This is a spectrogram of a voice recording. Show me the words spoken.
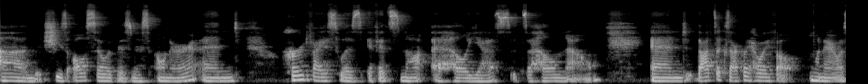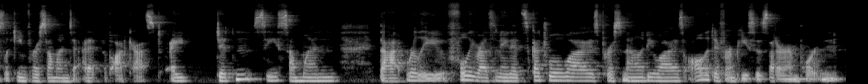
um, she's also a business owner. And her advice was if it's not a hell yes, it's a hell no. And that's exactly how I felt when I was looking for someone to edit the podcast. I didn't see someone that really fully resonated schedule wise, personality wise, all the different pieces that are important.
